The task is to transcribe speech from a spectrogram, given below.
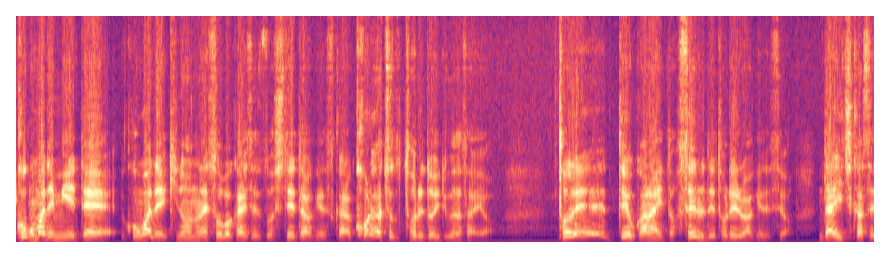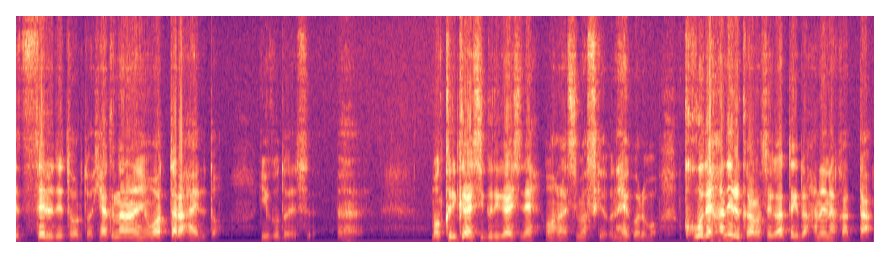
ここまで見えて、ここまで昨日のね、相場解説をしていたわけですから、これはちょっと取れといてくださいよ。取れておかないと、 sell で取れるわけですよ。第一仮説、 sell で取ると、107円割ったら入るということです。うん。もう繰り返し繰り返しね、お話しますけどね、これも。ここで跳ねる可能性があったけど跳ねなかった。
